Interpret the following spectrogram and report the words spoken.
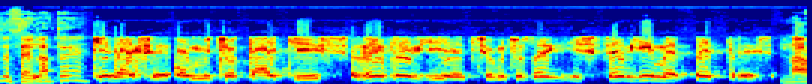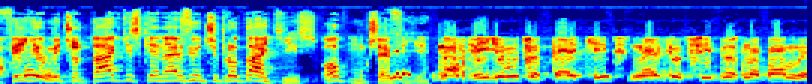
δεν θέλατε. Κοίταξε, ο Μητσοτάκης δεν φεύγει έτσι. Ο Μητσοτάκης φεύγει με πέτρες. Να φύγει ο Μητσοτάκης και να έρθει ο Τσιπροτάκη. Όπου μου ξέφυγε. Να φύγει ο Μητσοτάκης, να έρθει ο Τσίπρας να πάμε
